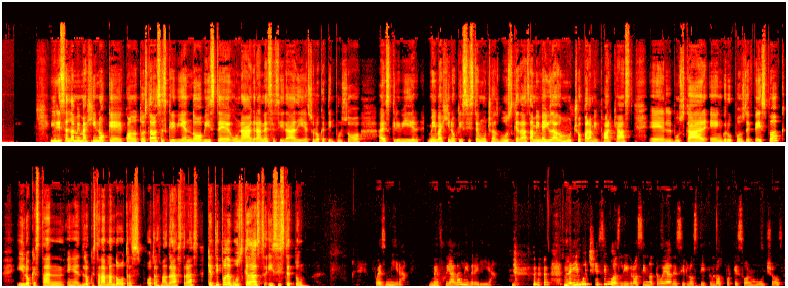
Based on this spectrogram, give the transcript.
Y me imagino que cuando tú estabas escribiendo viste una gran necesidad y eso es lo que te impulsó a escribir. Me imagino que hiciste muchas búsquedas. A mí me ha ayudado mucho para mi podcast el buscar en grupos de Facebook y lo que están, eh, de lo que están hablando otras, otras madrastras. ¿Qué tipo de búsquedas hiciste tú? Pues mira, me fui a la librería Leí muchísimos libros y no te voy a decir los títulos porque son muchos.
